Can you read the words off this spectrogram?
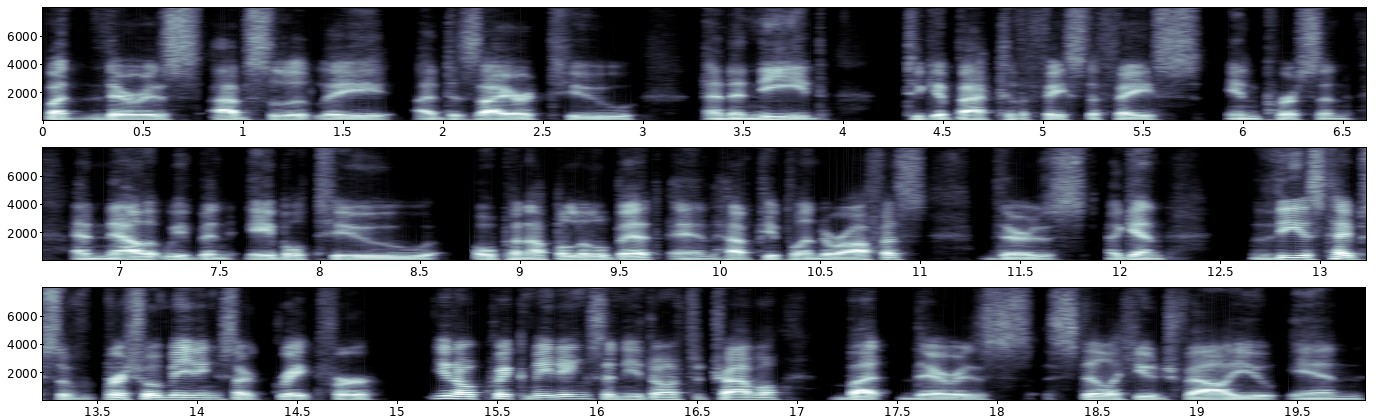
but there is absolutely a desire to and a need to get back to the face to face in person. And now that we've been able to open up a little bit and have people into our office, there's again these types of virtual meetings are great for you know quick meetings and you don't have to travel but there is still a huge value in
